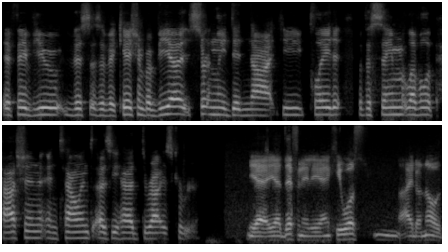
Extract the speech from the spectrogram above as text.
if they view this as a vacation, but Villa certainly did not. He played it with the same level of passion and talent as he had throughout his career. Yeah yeah definitely and he was mm, i don't know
